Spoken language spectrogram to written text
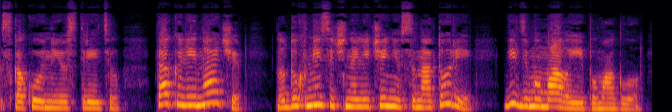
с какой он ее встретил. Так или иначе, но двухмесячное лечение в санатории, видимо, мало ей помогло —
